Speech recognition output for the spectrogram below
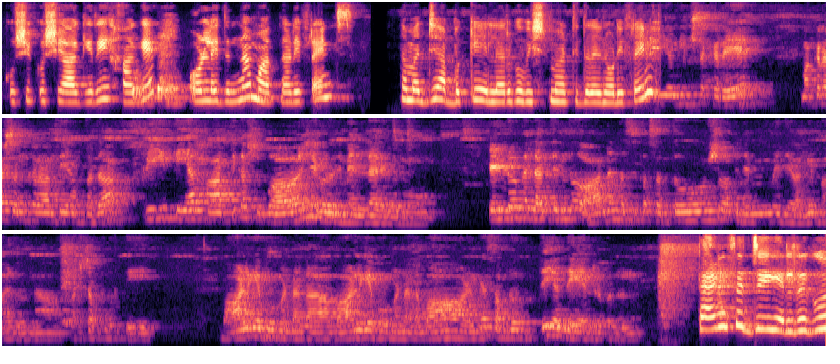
ಖುಷಿ ಖುಷಿಯಾಗಿರಿ. ಹಾಗೆ ಒಳ್ಳೆಯದನ್ನ ಮಾತನಾಡಿ ಫ್ರೆಂಡ್ಸ್ ನಮ್ಮ ಅಜ್ಜಿ ಹಬ್ಬಕ್ಕೆ ಎಲ್ಲರಿಗೂ ವಿಶ್ ಮಾಡ್ತಿದ್ದಾರೆ ನೋಡಿ ಫ್ರೆಂಡ್ಸ್ ವೀಕ್ಷಕರೇ ಮಕರ ಸಂಕ್ರಾಂತಿ ಹಬ್ಬದ ಪ್ರೀತಿಯ ಆರ್ಥಿಕ ಶುಭಾಶಯಗಳು ನಿಮ್ಮೆಲ್ಲರಿಗೂ. ಎಳ್ಳು ಬೆಲ್ಲ ತಿಂದು ಆನಂದ ಸುಖ ಸಂತೋಷವಾಗಿ ನೆಮ್ಮದಿಯಾಗಿ ಬಾಳೋಣ ವರ್ಷ ಪೂರ್ತಿ ಬಾಳ್ಗೆ ಭೂಮಂಡಲ ಬಾಳ್ಗೆ ಭೂಮಂಡಲ ಬಾಳ್ಗೆ ಸಮೃದ್ಧಿ ಅಂದೆ ಎಲ್ರಿಗೂ ಥ್ಯಾಂಕ್ಸ್ ಅಜ್ಜಿ ಎಲ್ರಿಗೂ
